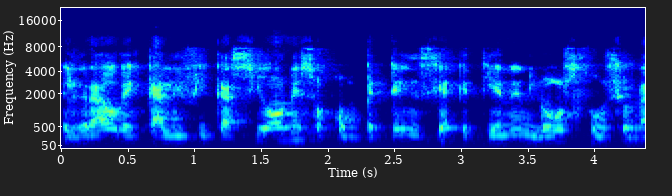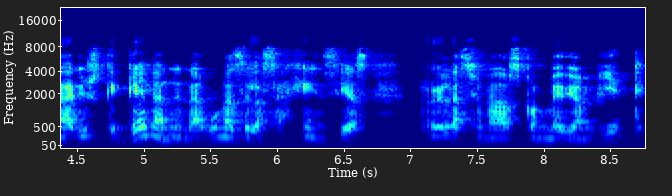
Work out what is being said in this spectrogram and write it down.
el grado de calificaciones o competencia que tienen los funcionarios que quedan en algunas de las agencias relacionadas con medio ambiente.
